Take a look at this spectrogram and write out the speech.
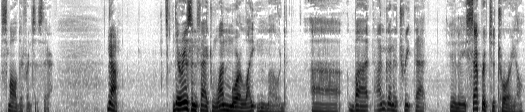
small differences there. Now, there is in fact one more lighten mode, uh, but I'm going to treat that in a separate tutorial.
